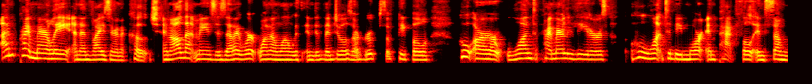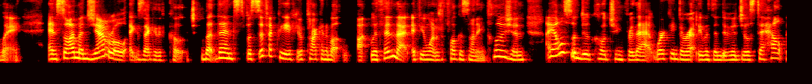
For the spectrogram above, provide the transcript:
I'm primarily an advisor and a coach. And all that means is that I work one on one with individuals or groups of people who are one, primarily leaders who want to be more impactful in some way. And so I'm a general executive coach. But then, specifically, if you're talking about uh, within that, if you want to focus on inclusion, I also do coaching for that, working directly with individuals to help.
